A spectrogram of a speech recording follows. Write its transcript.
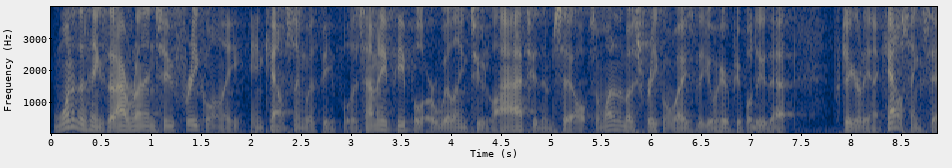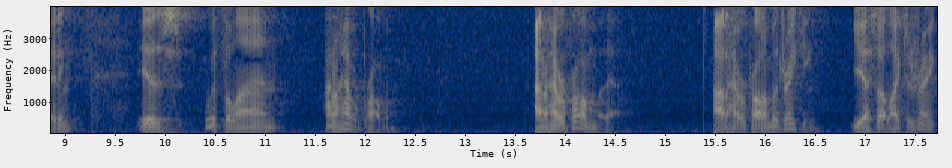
One of the things that I run into frequently in counseling with people is how many people are willing to lie to themselves. And one of the most frequent ways that you'll hear people do that, particularly in a counseling setting, is with the line, I don't have a problem. I don't have a problem with that. I don't have a problem with drinking. Yes, I like to drink.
